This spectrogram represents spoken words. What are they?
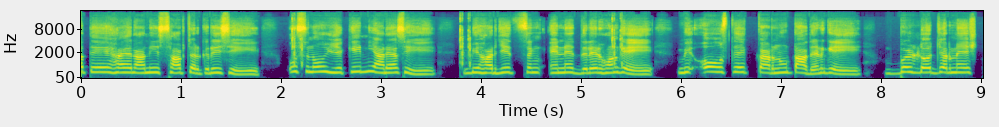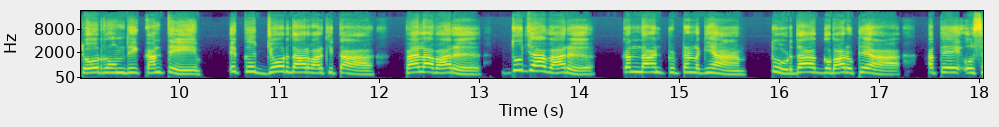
ਅਤੇ ਹੈਰਾਨੀ ਸਾਫ਼ ਝਲਕ ਰਹੀ ਸੀ। ਉਸ ਨੂੰ ਯਕੀਨ ਨਹੀਂ ਆ ਰਿਹਾ ਸੀ ਵੀ ਹਰਜੀਤ ਸਿੰਘ ਇੰਨੇ ਦਲੇਰ ਹੋਣਗੇ, ਵੀ ਉਹ ਉਸਦੇ ਘਰ ਨੂੰ ਢਾ ਦੇਣਗੇ। ਬੁਲਡੋਜ਼ਰ ਨੇ ਸਟੋਰ ਰੂਮ ਦੀ ਕੰਧ ਤੇ ਇੱਕ ਜ਼ੋਰਦਾਰ ਵਾਰ ਕੀਤਾ। ਪਹਿਲਾ ਵਾਰ, ਦੂਜਾ ਵਾਰ ਕੰਧਾਂ ਟੁੱਟਣ ਲੱਗੀਆਂ। ਧੂੜ ਦਾ ਗੁਬਾਰ ਉੱਠਿਆ ਅਤੇ ਉਸ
